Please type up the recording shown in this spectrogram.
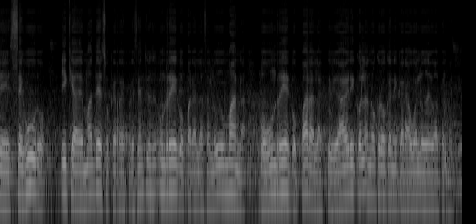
eh, seguro y que además de eso que represente un riesgo para la salud humana o un riesgo para la actividad agrícola, no creo que Nicaragua lo deba permitir.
